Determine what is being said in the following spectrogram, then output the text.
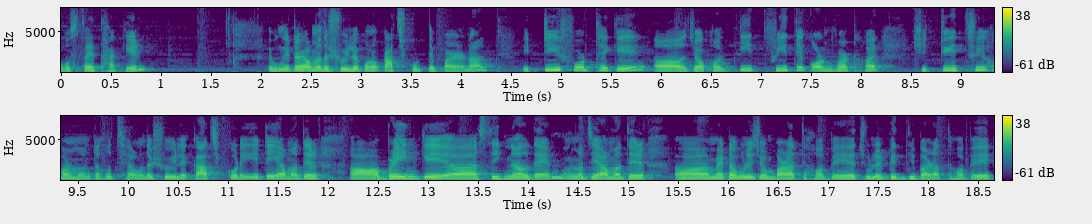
অবস্থায় থাকে এবং এটা আমাদের শরীরে কোনো কাজ করতে পারে না। এই টি ফোর থেকে যখন টি থ্রিতে কনভার্ট হয়, সেই টি থ্রি হরমোনটা হচ্ছে আমাদের শরীরে কাজ করে। এটাই আমাদের ব্রেইনকে সিগন্যাল দেয় যে আমাদের মেটাবলিজম বাড়াতে হবে, চুলের বৃদ্ধি বাড়াতে হবে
